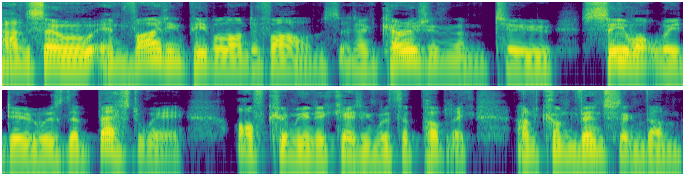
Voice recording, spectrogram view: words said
And so, inviting people onto farms and encouraging them to see what we do is the best way of communicating with the public and convincing them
